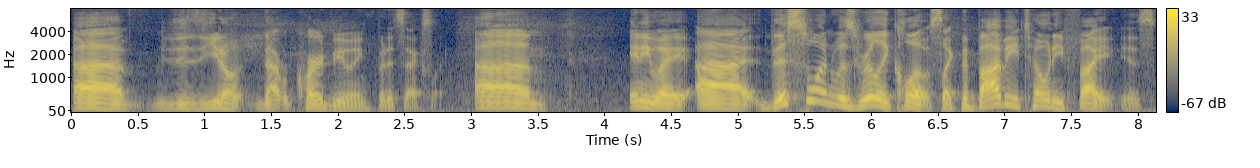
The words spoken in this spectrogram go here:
Uh, you don't not required viewing, but it's excellent. Um, anyway, uh, this one was really close. Like the Bobby Tony fight is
